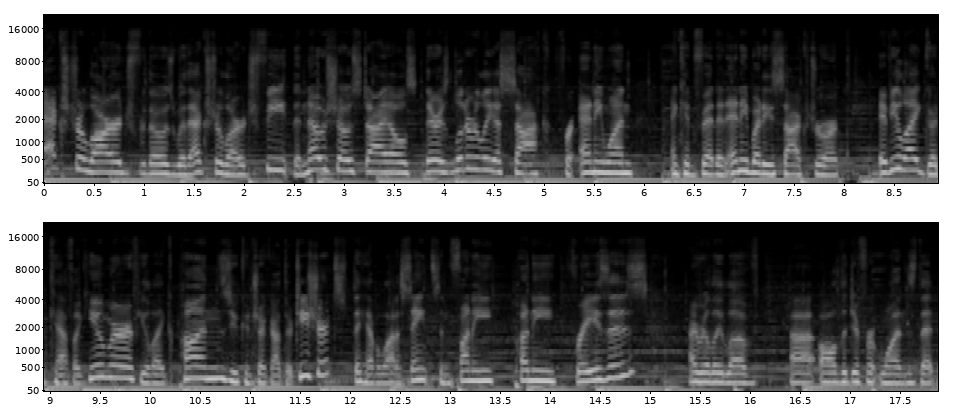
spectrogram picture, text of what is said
extra large for those with extra large feet, the no show styles. There is literally a sock for anyone and can fit in anybody's sock drawer. If you like good Catholic humor, if you like puns, you can check out their t shirts. They have a lot of saints and funny, punny phrases. I really love uh, all the different ones that,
